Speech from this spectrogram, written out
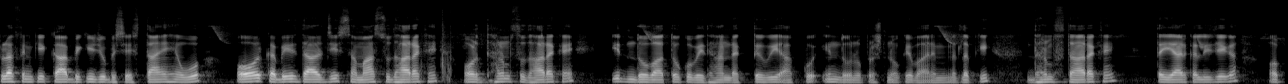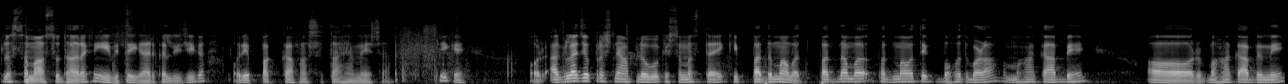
प्लस इनके काव्य की जो विशेषताएँ हैं वो और कबीरदास जी समाज सुधारक हैं और धर्म सुधारक हैं। इन दो बातों को भी ध्यान रखते हुए आपको इन दोनों प्रश्नों के बारे में मतलब कि धर्म सुधारक हैं, तैयार कर लीजिएगा और प्लस समाज सुधारक हैं, ये भी तैयार कर लीजिएगा और ये पक्का फंसता है हमेशा, ठीक है? और अगला जो प्रश्न आप लोगों के समझता है कि पद्मावत पद्मावत पद्मावत एक बहुत बड़ा महाकाव्य है और महाकाव्य में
